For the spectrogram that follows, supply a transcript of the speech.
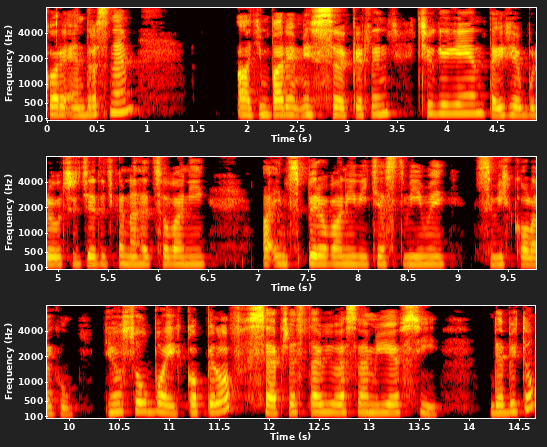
Corey Andersonem a tím pádem i s Kathleen Chugigan, takže bude určitě teďka nahecovaný a inspirovaný vítězstvími svých kolegů. Jeho souboj Kopilov se představí ve svém UFC debitu.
